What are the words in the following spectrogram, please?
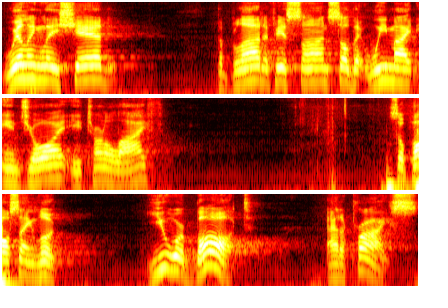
willingly shed the blood of His Son so that we might enjoy eternal life. So Paul's saying, Look, you were bought at a price.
